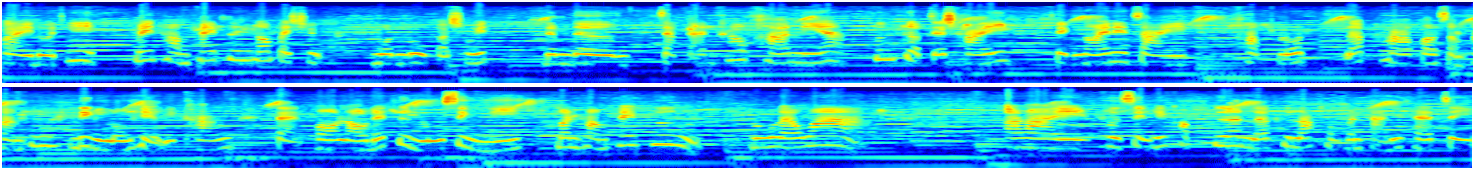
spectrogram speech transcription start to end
ไปโดยที่ไม่ทำให้พึ่งต้องไปชีวิตวนลูปกับชีวิตเดิมๆจากการเข้าค้านี้พึ่งเกือบจะใช้ เด็กน้อยในใจ ขับรถและพาความสัมพันธ์พึ่งดิ่งลงเหวอีกครั้ง แต่พอเราได้ตื่นรู้สิ่งนี้ มันทำให้พึ่ง รู้แล้วว่า อะไรคือสิ่งที่ขับเคลื่อนและคือรักของปัญหาที่แท้จริง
